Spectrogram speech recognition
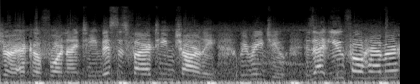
Roger, Echo 419. This is Fire Team Charlie. We read you. Is that you, Hammer?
